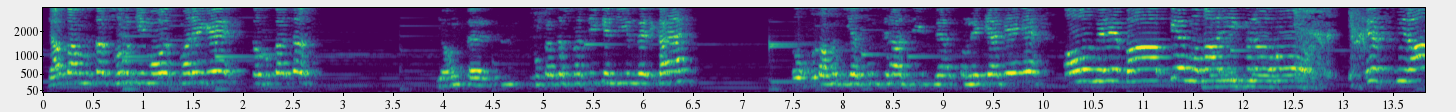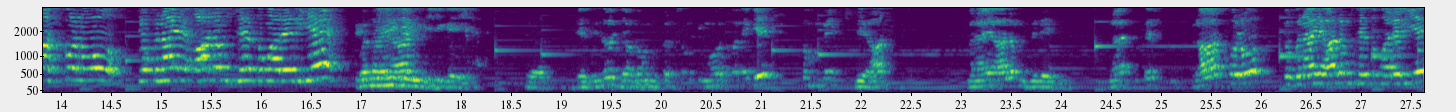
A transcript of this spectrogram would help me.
जब हम मुकदसों की मौत मरेंगे तो मुकदस यौन मुकदस मती के नील में लिखा है? तो खुदा उन्हें क्या कहेंगे? ओ मेरे बाप के मुबारक लोगो इस विरास को लो जो बनाए आलम से तुम्हारे लिए बनाई गई। गई है। जब हम मुकदसों की मौत बनेंगे तो हमें विरास बनाए आलम मिलेगी। इस रास को लो तो बनाए आलम से तुम्हारे लिए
